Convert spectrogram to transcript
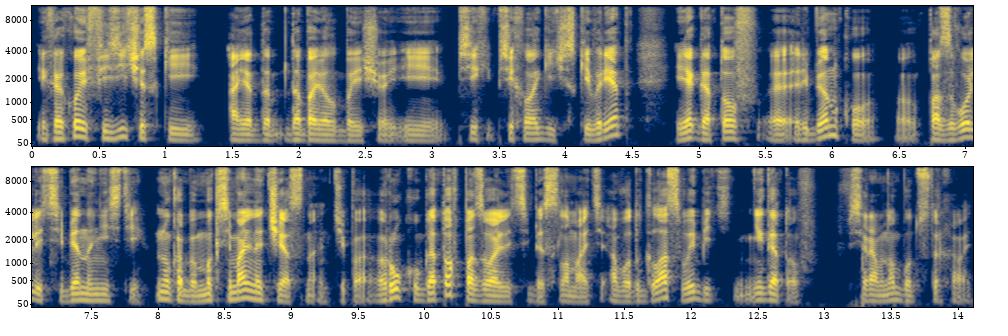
И какой физический а я добавил бы еще и псих, психологический вред, я готов э, ребенку э, позволить себе нанести. Ну, как бы максимально честно. Типа, руку готов позволить себе сломать, а вот глаз выбить не готов все равно буду страховать.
